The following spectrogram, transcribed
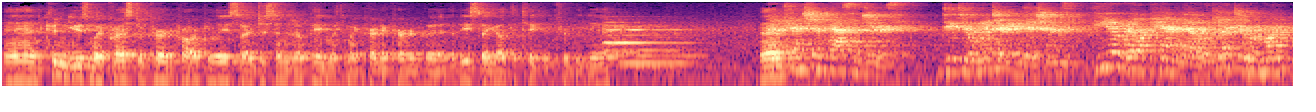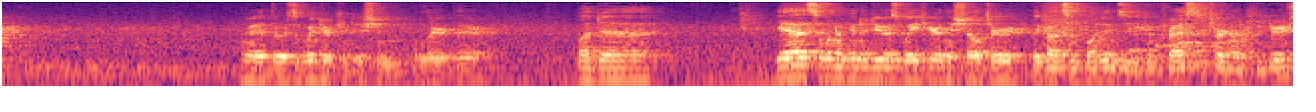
And couldn't use my Presto card properly, so I just ended up paying with my credit card, but at least I got the ticket for the day. And Attention passengers, due to winter conditions, Via Rail Canada would like to remind... Alright, there was a winter condition alert there. But uh, yeah, so what I'm gonna do is wait here in the shelter. They got some buttons that you can press to turn on heaters.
